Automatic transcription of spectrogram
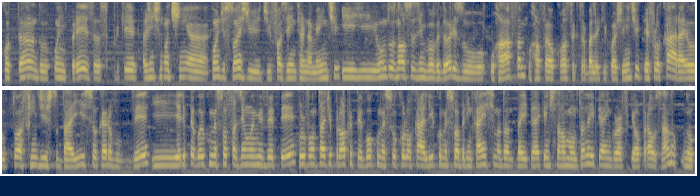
cotando com empresas porque a gente não tinha condições de, de fazer internamente e um dos nossos desenvolvedores, o, o Rafa, o Rafael Costa, que trabalha aqui com a gente, ele falou, cara, eu tô afim de estudar isso, eu quero ver. E ele pegou e começou a fazer um MVP por vontade própria, pegou, começou a colocar ali, começou a brincar em cima da, da API que a gente estava montando a API em GraphQL para usar no, no,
